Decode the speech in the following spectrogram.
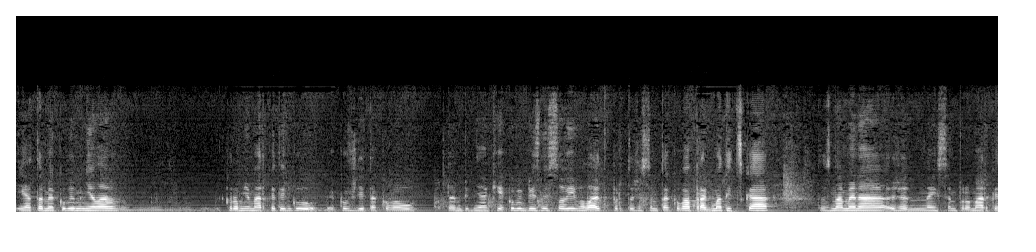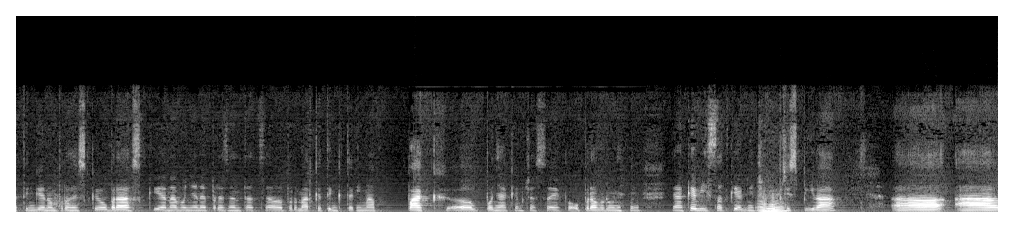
já tam jakoby měla kromě marketingu jako vždy takovou ten nějaký jakoby biznisový vhled, protože jsem taková pragmatická. To znamená, že nejsem pro marketing jenom pro hezké obrázky a navoněné prezentace, ale pro marketing, který má pak eh, po nějakém čase jako opravdu nějaké výsledky, jak něčemu uh-huh. přispívá. A, a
